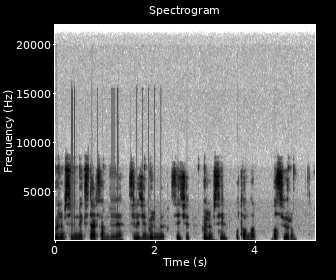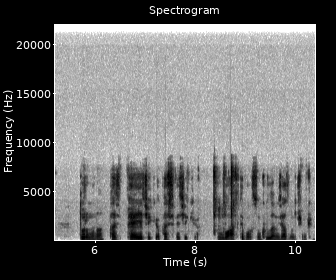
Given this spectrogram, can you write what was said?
Bölüm silmek istersem de sileceğim bölümü seçip bölüm sil butonuna basıyorum. Durumunu P'ye çekiyor, pasife çekiyor. Bu aktif olsun, kullanacağız bunu çünkü.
